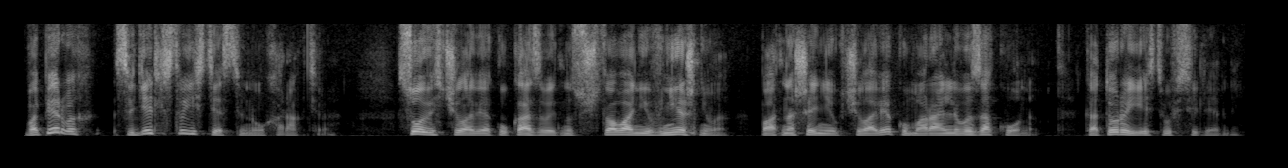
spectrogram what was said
Во-первых, свидетельства естественного характера. Совесть человека указывает на существование внешнего по отношению к человеку морального закона, который есть во Вселенной.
